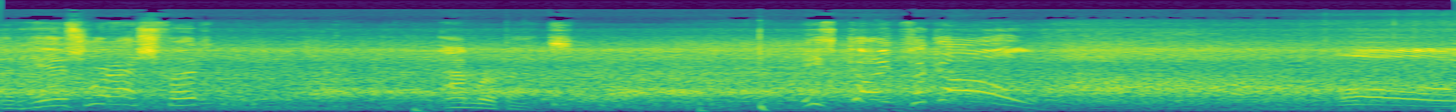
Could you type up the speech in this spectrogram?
And here's Rashford. Amrabat. He's going for goal! Oh,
